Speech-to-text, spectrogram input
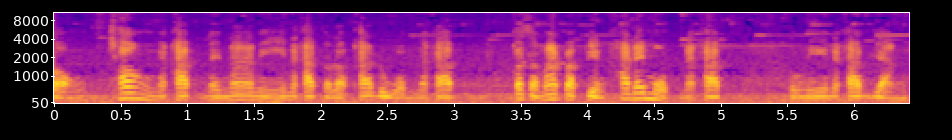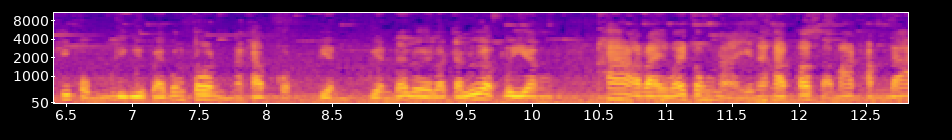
12 ช่องนะครับในหน้านี้นะครับสำหรับค่ารวมนะครับ ก็สามารถปรับเปลี่ยนค่าได้หมดนะครับ ตรงนี้นะครับ อย่างที่ผมรีวิวไปเบื้องต้นนะครับ กดเปลี่ยนเปลี่ยนได้เลย เราจะเลือกเรียงค่าอะไรไว้ตรงไหนนะครับ ก็สามารถทำได้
